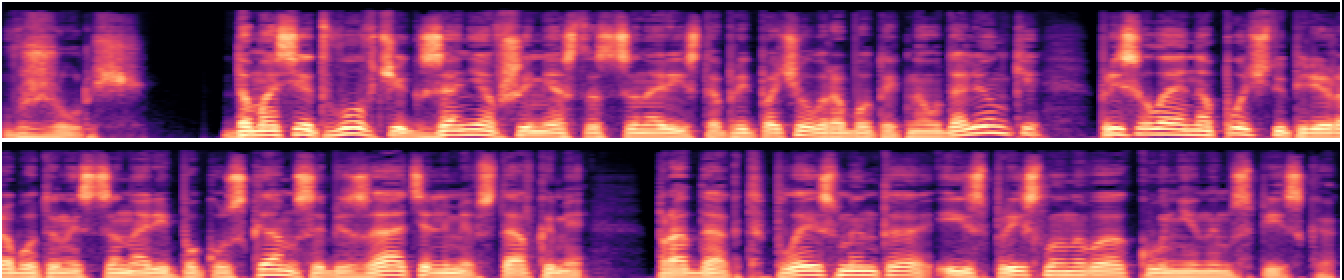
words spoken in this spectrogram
в журщ. Домосед Вовчик, занявший место сценариста, предпочел работать на удаленке, присылая на почту переработанный сценарий по кускам с обязательными вставками продакт-плейсмента из присланного Куниным списка.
